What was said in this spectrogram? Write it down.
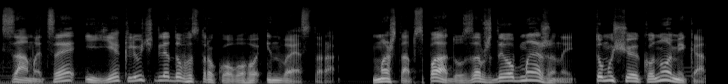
Саме це і є ключ для довгострокового інвестора. Масштаб спаду завжди обмежений, тому що економіка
